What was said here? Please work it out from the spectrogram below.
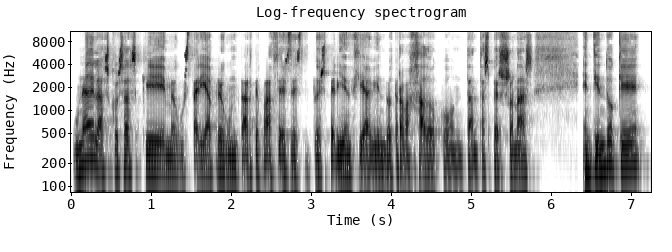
Una de las cosas que me gustaría preguntarte, Paces, desde tu experiencia, habiendo trabajado con tantas personas, entiendo que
